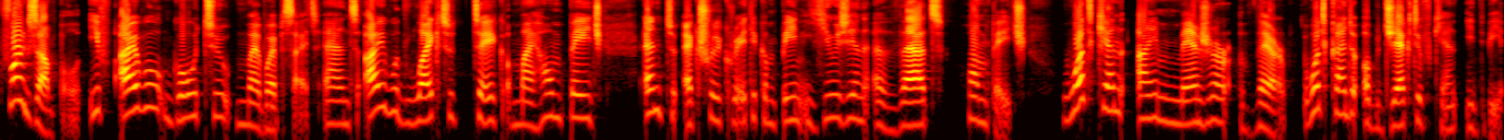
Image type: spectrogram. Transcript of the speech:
For example, if I will go to my website and I would like to take my homepage and to actually create a campaign using that homepage, what can I measure there? What kind of objective can it be?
